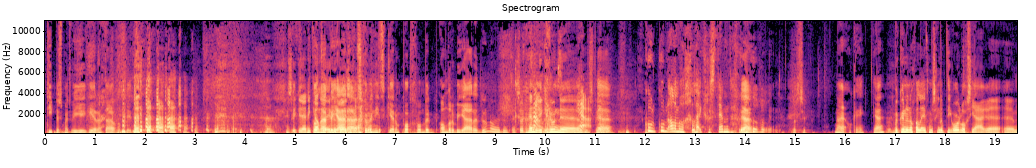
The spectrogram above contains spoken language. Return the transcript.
types met wie je hier aan tafel zit. Misschien kun jij die ik wil katten naar het even bejaardenhuis. Kunnen we niet eens een keer een potgrond met andere bejaarden doen? Of Een soort Hendrik Nou, Groen eh ja. Koen, Koen allemaal gelijkgestemde. Ja. dat is, Nou ja, oké. Ja? We kunnen nog wel even misschien op die oorlogsjaren ehm,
